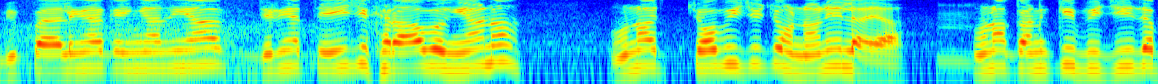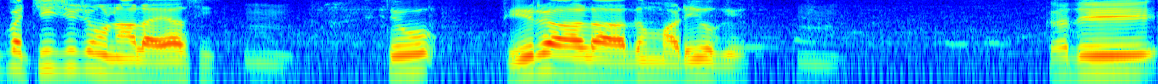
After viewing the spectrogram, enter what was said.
ਵੀ ਪੈਲੀਆਂ ਕਈਆਂ ਦੀਆਂ ਜਿਹੜੀਆਂ 23 ਚ ਖਰਾਬ ਹੋ ਗਈਆਂ ਨਾ, ਉਹਨਾਂ 24 ਚ ਝੋਨਾ ਨਹੀਂ ਲਾਇਆ। ਉਹਨਾਂ ਕਣਕੀ ਬੀਜੀ ਤੇ 25 ਚ ਝੋਨਾ ਲਾਇਆ ਸੀ। ਤੇ ਉਹ ਫਿਰ ਹਾਲਾਤ ਮਾੜੇ ਹੋ ਗਏ। ਕਦੇ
